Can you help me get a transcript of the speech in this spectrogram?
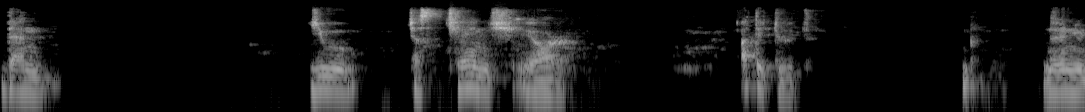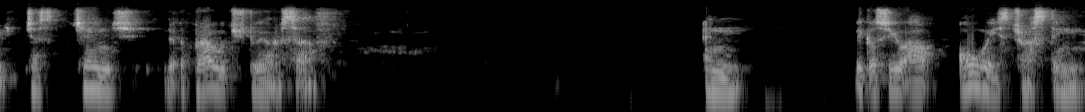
then you just change your attitude. Then you just change the approach to yourself. And because you are always trusting,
